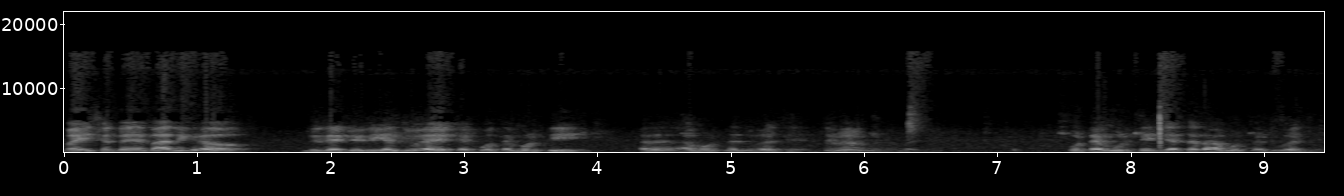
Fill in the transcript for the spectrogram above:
ભાઈ છે તે બહાર નીકળ્યો. રિલેટિવ રિયલ જુએ એટલે પોતે મૂર્તિ. અને અમૂર્ત ને જુએ છે. પોતે મૂર્તિ છે છતાં અમૂર્ત જુએ છે.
